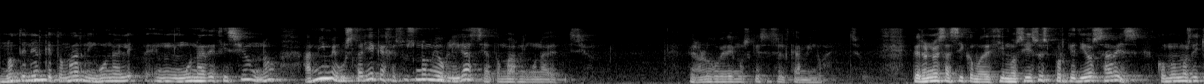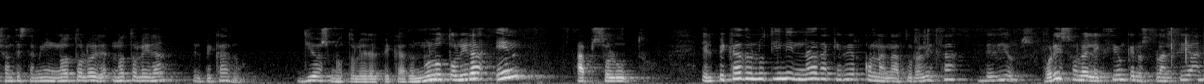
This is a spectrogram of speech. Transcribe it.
no tener que tomar ninguna, ninguna decisión, ¿no? A mí me gustaría que Jesús no me obligase a tomar ninguna decisión. Pero luego veremos que ese es el camino ancho. Pero no es así como decimos, y eso es porque Dios, ¿sabes? Como hemos dicho antes también, no tolera, no tolera el pecado. Dios no tolera el pecado, no lo tolera en absoluto. El pecado no tiene nada que ver con la naturaleza de Dios. Por eso la elección que nos plantea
